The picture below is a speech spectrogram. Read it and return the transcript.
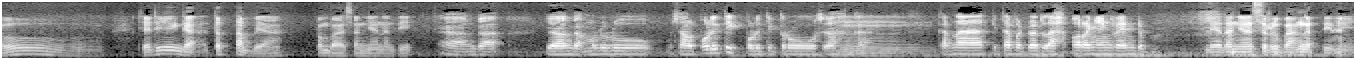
Oh, jadi nggak tetap ya pembahasannya nanti. ya enggak ya enggak melulu misal politik politik terus ya enggak Hmm, karena kita berdua adalah orang yang random kelihatannya seru banget ini.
